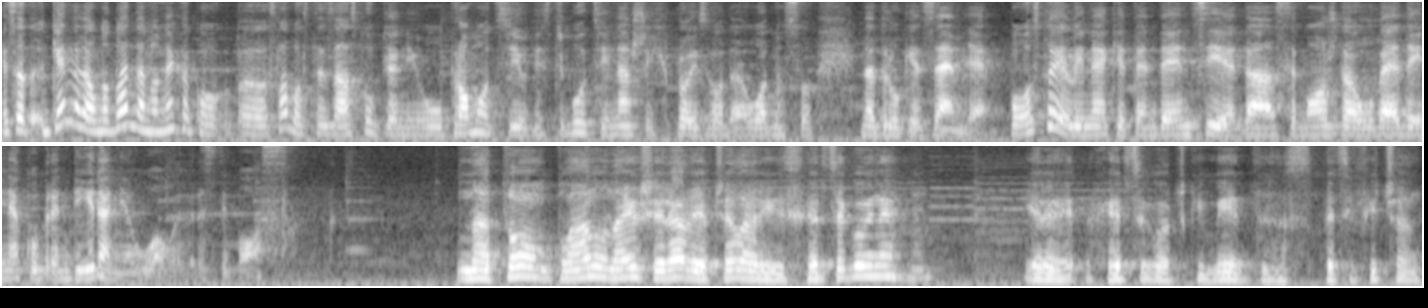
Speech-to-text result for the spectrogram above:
E sad, generalno gledano nekako e, slabo ste zastupljeni u promociji i u distribuciji naših proizvoda u odnosu na druge zemlje. Postoje li neke tendencije da se možda uvede i neko brendiranje u ovoj vrsti posla? Na tom planu najviše rade pčelari iz Hercegovine, jer je hercegovački med specifičan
